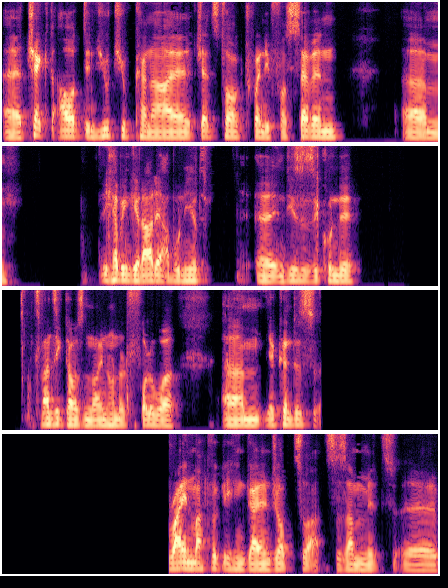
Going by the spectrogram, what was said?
Äh, checkt out den YouTube-Kanal Jets Talk 24-7. Ähm, ich habe ihn gerade abonniert äh, in dieser Sekunde. 20.900 Follower. Ähm, ihr könnt es. Ryan macht wirklich einen geilen Job zu, zusammen mit äh,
